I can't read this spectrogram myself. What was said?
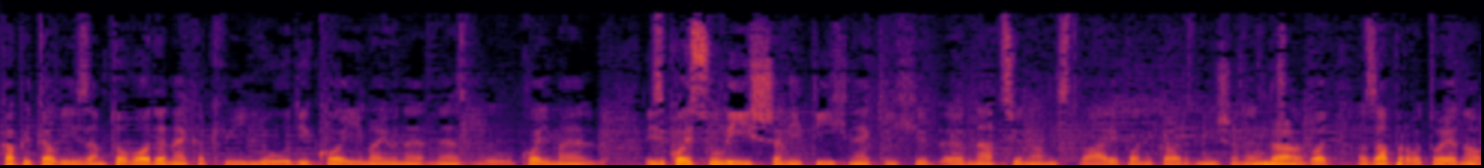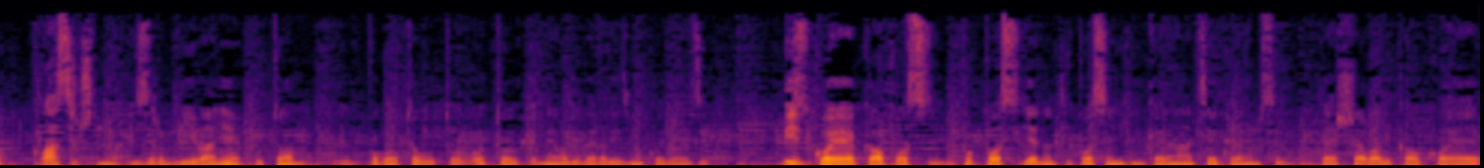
kapitalizam to vode nekakvi ljudi koji imaju, ne, ne kojima koji su lišani tih nekih e, nacionalnih stvari, pa oni kao razmišljaju, ne znam Da. god, a zapravo to je jedno klasično izrabljivanje u tom, pogotovo u to, od tog neoliberalizma koji dolazi iz koje je kao posljednj, po, pos, jedna od tih posljednjih inkarnacija koja nam se dešava, ali kao koja je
